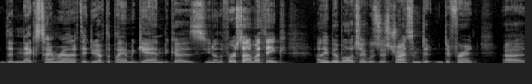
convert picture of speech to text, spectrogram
the next time around if they do have to play him again because you know the first time I think I think Bill Belichick was just trying some di- different uh,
